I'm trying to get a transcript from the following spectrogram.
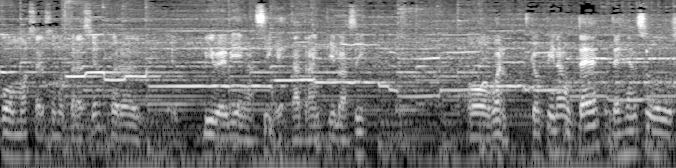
cómo hacerse una operación, pero él, él vive bien así, está tranquilo así. O bueno, ¿qué opinan ustedes? Dejen sus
